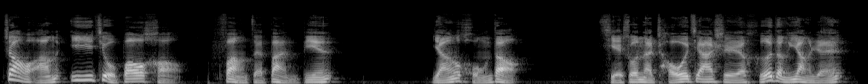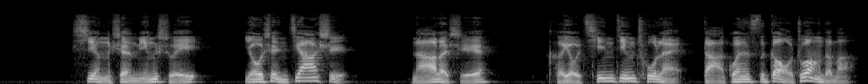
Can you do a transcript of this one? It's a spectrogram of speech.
赵昂依旧包好，放在半边。杨红道：“且说那仇家是何等样人？姓甚名谁？有甚家事？拿了时，可有亲丁出来打官司告状的吗？”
